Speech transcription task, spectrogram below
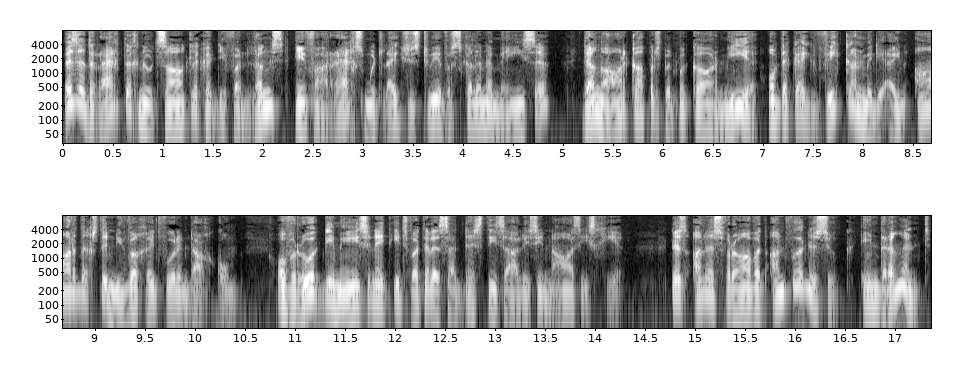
Is dit regtig noodsaaklik dat jy van links en van regs moet lyk soos twee verskillende mense? Ding haarkappers met mekaar mee om te kyk wie kan met die eienaardigste nuwigheid vorendag kom? Of rook die mense net iets wat hulle sadistiese halusinasies gee? Dis alles vrae wat antwoorde soek en dringend.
